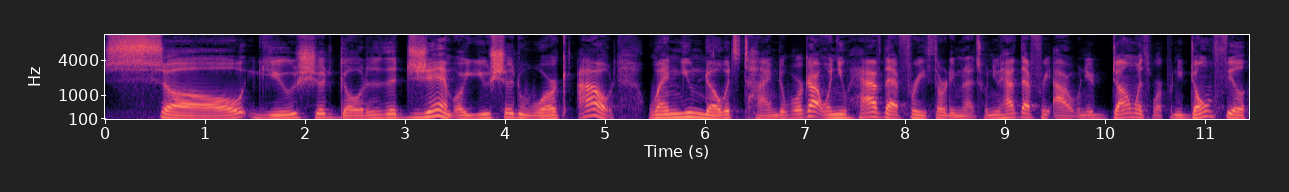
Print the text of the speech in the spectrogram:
So you should go to the gym or you should work out when you know it's time to work out. When you have that free 30 minutes, when you have that free hour, when you're done with work, when you don't feel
